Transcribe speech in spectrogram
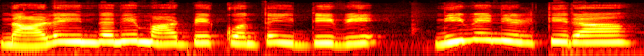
ನಾಳೆಯಿಂದನೇ ಮಾಡಬೇಕು ಅಂತ ಇದ್ದೀವಿ. ನೀವೇನು ಹೇಳ್ತೀರಾ?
